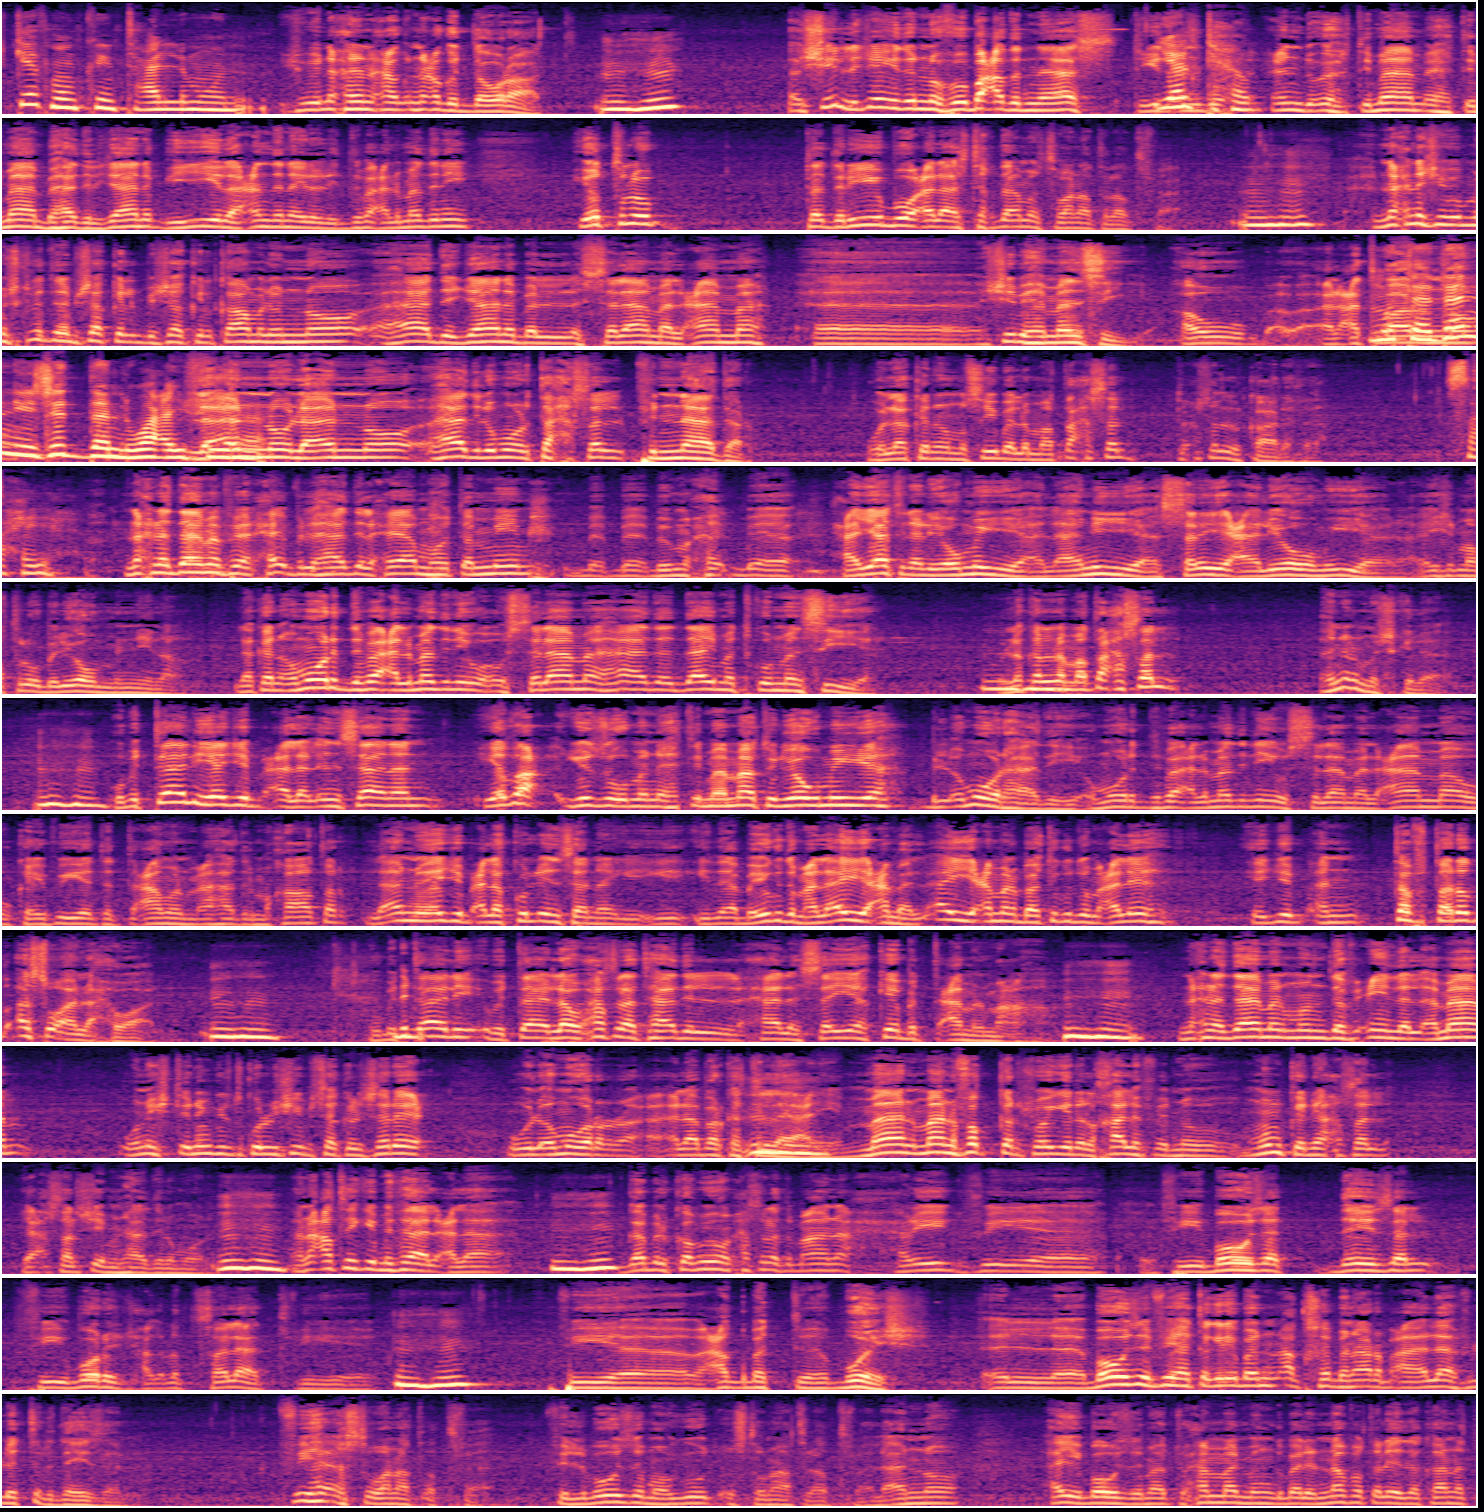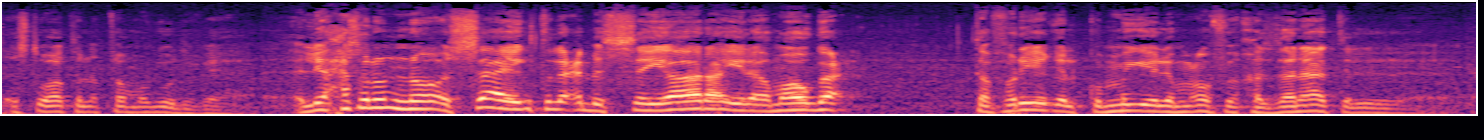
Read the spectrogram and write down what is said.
كيف ممكن يتعلمون؟ شوفي نحن نعقد دورات. الشيء اللي جيد إنه في بعض الناس يلتحق عنده, عنده اهتمام اهتمام بهذا الجانب يجي له عندنا إلى الدفاع المدني يطلب تدريبه على استخدام اسطوانات الاطفاء. نحن شوف مشكلتنا بشكل بشكل كامل إنه هذا جانب السلامة العامة آه شبه منسي أو متدني جدا الوعي فيها لأنه لأنه هذه الأمور تحصل في النادر ولكن المصيبة لما تحصل تحصل الكارثة. صحيح نحن دائما في الحي... في هذه الحياة مهتمين بمح... بحاجاتنا اليومية الآنية السريعة اليومية إيش المطلوب اليوم مننا لكن أمور الدفاع المدني والسلامة هذا دائما تكون منسية. لكن لما تحصل هنا المشكلة. وبالتالي يجب على الإنسان أن يضع جزء من اهتماماته اليومية بالأمور هذه، أمور الدفاع المدني والسلامة العامة وكيفية التعامل مع هذه المخاطر، لأنه يجب على كل إنسان إذا بيقدم على أي عمل، أي عمل بتقدم عليه يجب أن تفترض اسوء الأحوال. وبالتالي وبالتالي لو حصلت هذه الحالة السيئة كيف بتتعامل معها؟ نحن دائما مندفعين للأمام ونشتري ننجز كل شيء بشكل سريع والأمور على بركة الله يعني. ما ما نفكر شوية للخلف إنه ممكن يحصل يحصل شيء من هذه الأمور. أنا أعطيك مثال على قبل كم يوم حصلت معنا حريق في في بوزة ديزل في برج حق الاتصالات في في عقبة بويش. البوزة فيها تقريبا أكثر من 4000 لتر ديزل. فيها أسطوانات اطفاء في البوزة موجود أسطوانات الاطفاء لأنه أي بوزه ما تحمل من قبل النفط إذا كانت اسطوانات الاطفاء موجودة فيها. اللي حصل إنه السائق طلع بالسيارة إلى موقع تفريغ الكمية اللي معه في خزانات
